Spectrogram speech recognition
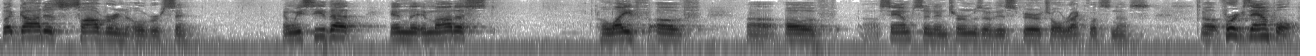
but God is sovereign over sin. And we see that in the immodest life of, uh, of uh, Samson in terms of his spiritual recklessness. Uh, for example,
